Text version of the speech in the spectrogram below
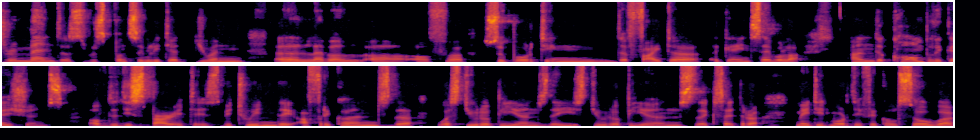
tremendous responsibility at UN uh, level uh, of uh, supporting the fight against Ebola. And the complications of the disparities between the Africans, the West Europeans, the East Europeans, etc., made it more difficult. So uh,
